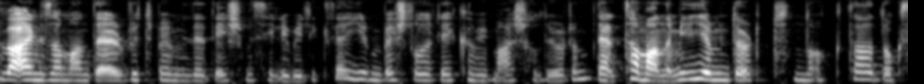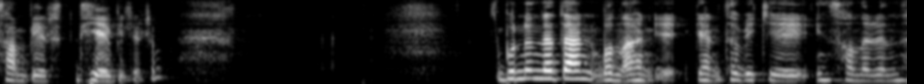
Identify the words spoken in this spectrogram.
Ve aynı zamanda rütbemin de değişmesiyle birlikte 25 dolara yakın bir maaş alıyorum. Yani tam anlamıyla 24.91 diyebilirim. Bunu neden bana hani yani tabii ki insanların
